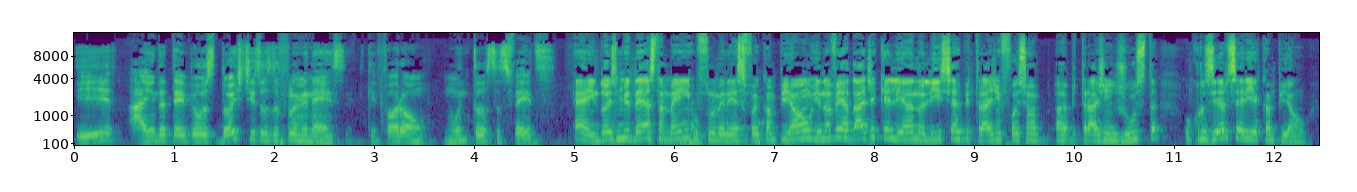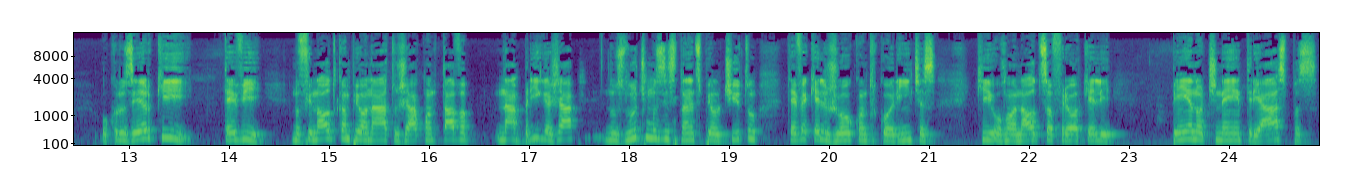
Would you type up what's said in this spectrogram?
E ainda teve os dois títulos do Fluminense, que foram muito suspeitos. É, em 2010 também o Fluminense foi campeão e na verdade aquele ano ali, se a arbitragem fosse uma arbitragem justa, o Cruzeiro seria campeão. O Cruzeiro que teve no final do campeonato já quando estava na briga já nos últimos instantes pelo título, teve aquele jogo contra o Corinthians que o Ronaldo sofreu aquele pênalti, né, entre aspas,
